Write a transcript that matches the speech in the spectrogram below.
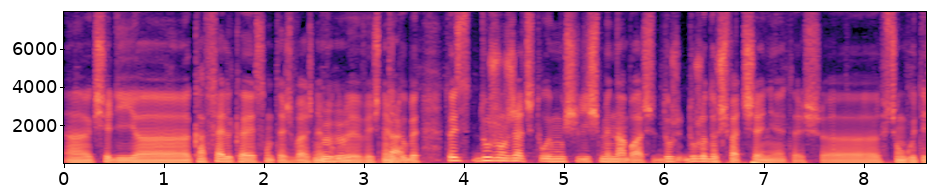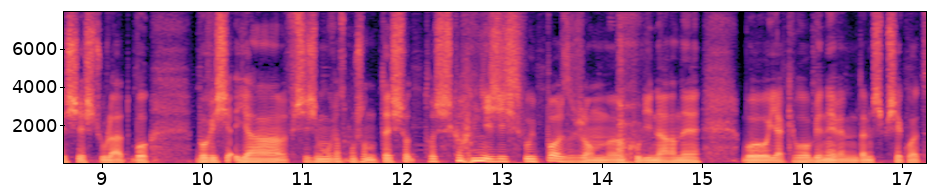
e, czyli e, kafelkę są też ważne w Mhm, ogóle wyjść na tak. YouTube. To jest dużo rzeczy, które musieliśmy nabrać, duż, dużo doświadczenie też e, w ciągu tych 6 lat, bo, bo wiesz, ja szczerze mówiąc muszę też troszeczkę obniżyć swój poziom kulinarny, bo jak robię, nie wiem, dam ci przykład,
